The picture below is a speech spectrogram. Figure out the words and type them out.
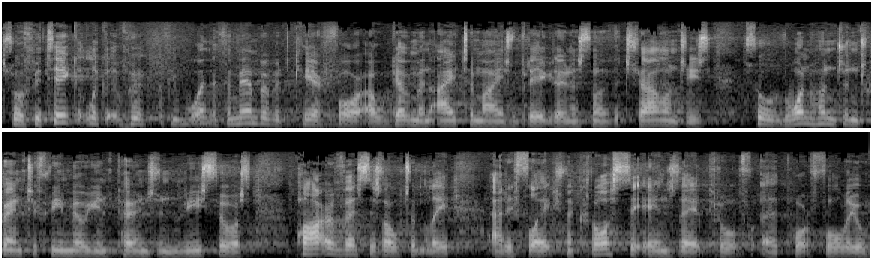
So if we take look, at, if, you want, if a member would care for, I'll give them an itemised breakdown of some of the challenges. So the 123 million pounds in resource. Part of this is ultimately a reflection across the NZ pro, uh, portfolio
